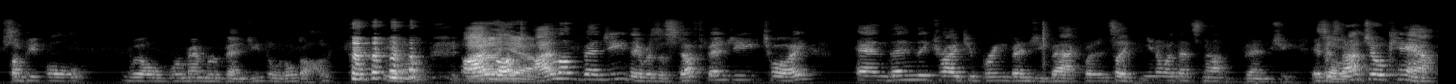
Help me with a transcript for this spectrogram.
some people will remember Benji, the little dog. know, I Uh, loved, yeah. I loved Benji. There was a stuffed Benji toy, and then they tried to bring Benji back, but it's like, you know what? That's not Benji. If So- it's not Joe Camp,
